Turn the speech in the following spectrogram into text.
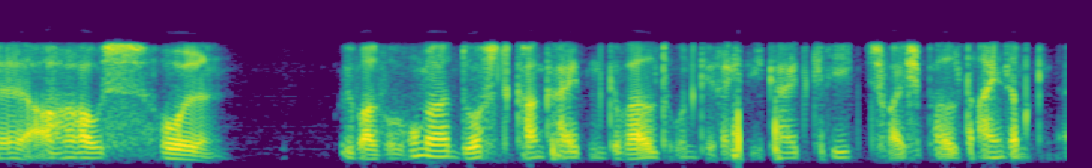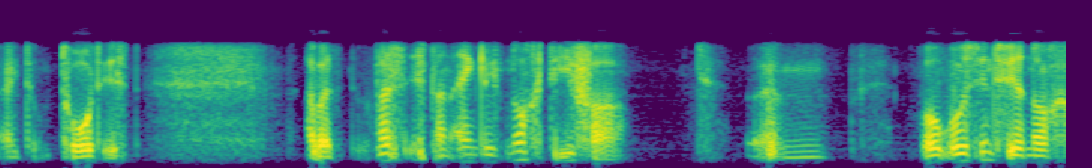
äh, herausholen. Überall wo Hunger, Durst, Krankheiten, Gewalt, Ungerechtigkeit, Krieg, Zweispalt, Einsamkeit und Tod ist. Aber was ist dann eigentlich noch tiefer? Ähm, wo, wo sind wir noch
